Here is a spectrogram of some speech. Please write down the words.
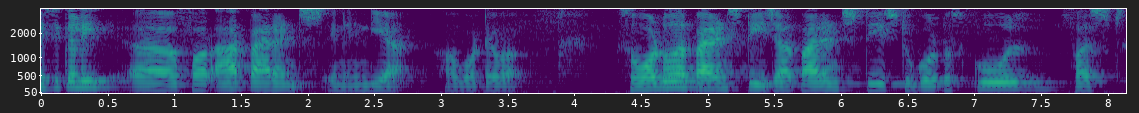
basically uh, for our parents in india or whatever. So what do our parents teach? Our parents teach to go to school first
